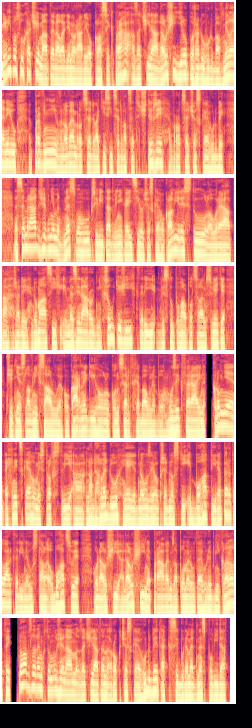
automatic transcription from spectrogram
Milí posluchači, máte naladěno rádio Klasik Praha a začíná další díl pořadu Hudba v miléniu, první v novém roce 2024, v roce české hudby. Jsem rád, že v něm dnes mohu přivítat vynikajícího českého klavíristu, laureáta řady domácích i mezinárodních soutěží, který vystupoval po celém světě, včetně slavných sálů jako Carnegie Hall, Koncertgebouw nebo Musikverein. Kromě technického mistrovství a nadhledu je jednou z jeho předností i bohatý repertoár, který neustále obohacuje o další a další neprávem zapomenuté hudební klenoty. No a vzhledem k tomu, že nám začíná ten rok české hudby, tak si budeme dnes povídat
